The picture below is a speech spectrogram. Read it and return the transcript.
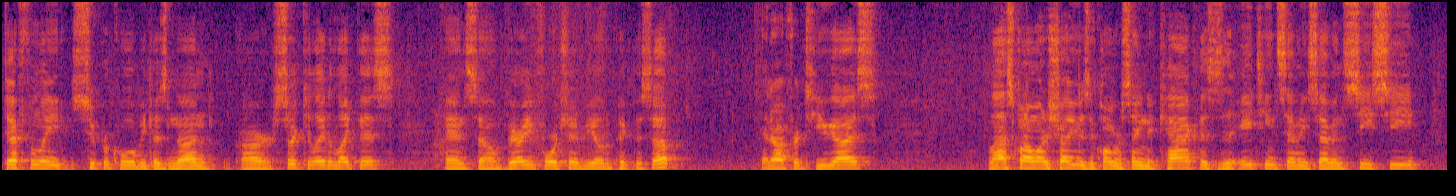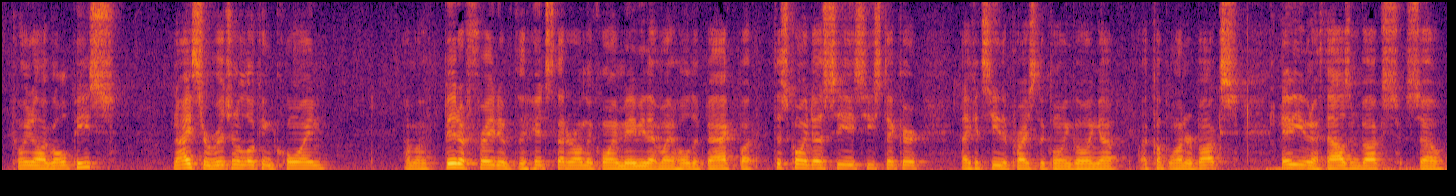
Definitely super cool because none are circulated like this. And so very fortunate to be able to pick this up and offer it to you guys. Last coin I want to show you is a coin we're saying the CAC. This is an 1877 CC $20 gold piece. Nice original looking coin. I'm a bit afraid of the hits that are on the coin. Maybe that might hold it back, but this coin does CAC sticker. I could see the price of the coin going up a couple hundred bucks, maybe even a thousand bucks. So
